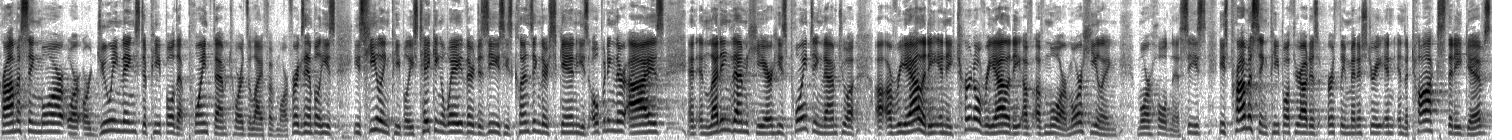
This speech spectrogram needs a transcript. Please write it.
promising more or, or doing things to people that point them towards a life of more. For example, he's, he's healing people, he's taking away their disease, he's cleansing their skin, he's opening their eyes and, and letting them hear, he's pointing them to a, a reality, an eternal reality of, of more, more healing, more wholeness. He's, he's promising people throughout his earthly ministry in, in the talks that he gives,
